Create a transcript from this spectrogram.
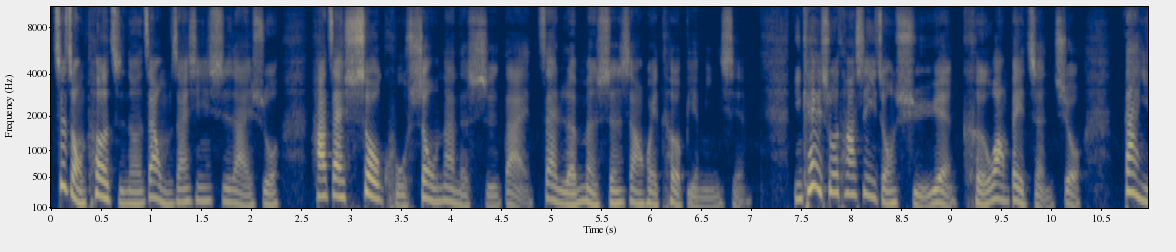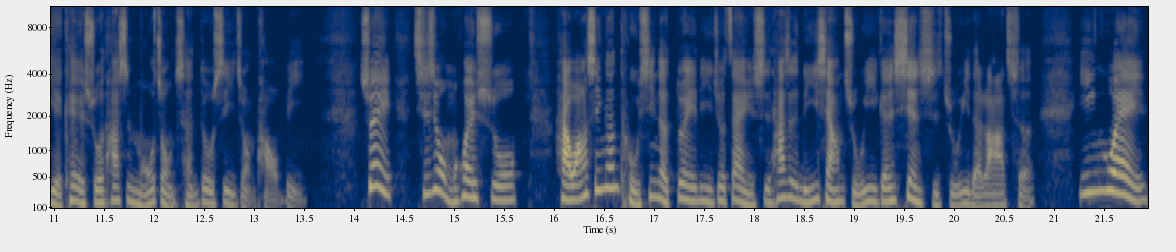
这种特质呢，在我们占星师来说，它在受苦受难的时代，在人们身上会特别明显。你可以说它是一种许愿，渴望被拯救，但也可以说它是某种程度是一种逃避。所以，其实我们会说，海王星跟土星的对立就在于是它是理想主义跟现实主义的拉扯，因为。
